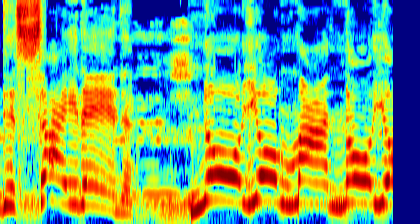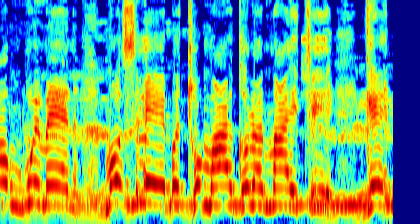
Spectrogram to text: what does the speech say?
decided no young man, no young women must able to, my God Almighty, get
